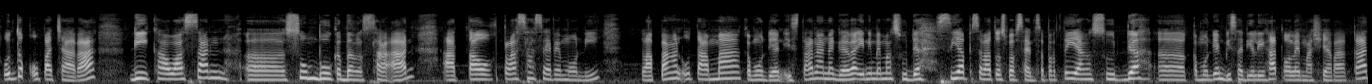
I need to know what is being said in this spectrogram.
untuk upacara di kawasan uh, Sumbu Kebangsaan atau Plaza Seremoni lapangan utama kemudian istana negara ini memang sudah siap 100% seperti yang sudah uh, kemudian bisa dilihat oleh masyarakat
